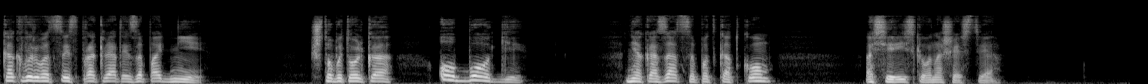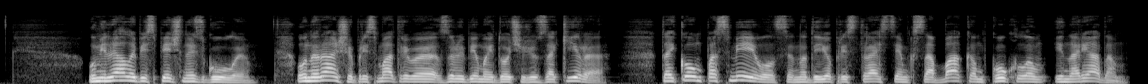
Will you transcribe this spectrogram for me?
как вырваться из проклятой западни, чтобы только, о боги, не оказаться под катком ассирийского нашествия. Умиляла беспечность Гулы. Он и раньше, присматривая за любимой дочерью Закира, тайком посмеивался над ее пристрастием к собакам, куклам и нарядам,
